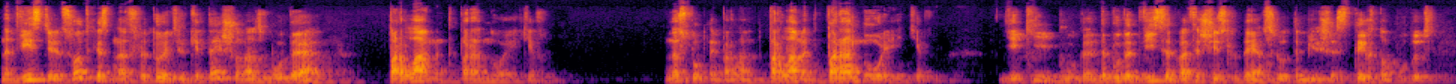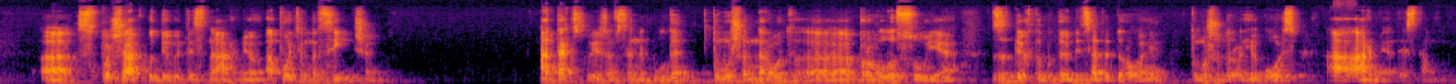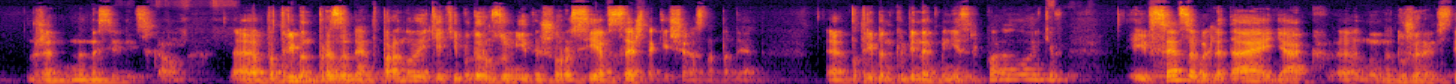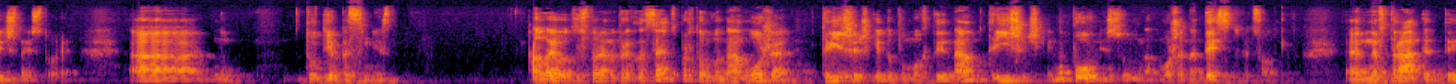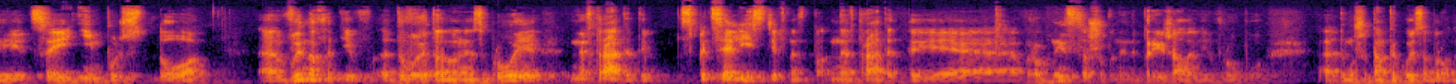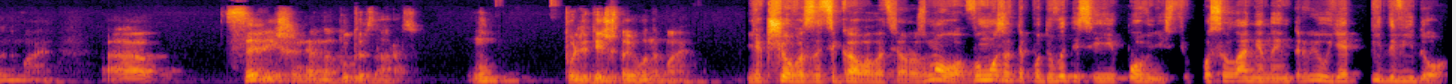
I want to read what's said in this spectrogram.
На 200% нас рятує тільки те, що у нас буде парламент параноїків, наступний парламент, парламент параноїків, який буде, де буде 226 людей, абсолютно більше з тих, хто будуть е, спочатку дивитись на армію, а потім на все інше. А так, скоріш за все, не буде, тому що народ е, проголосує за тих, хто буде обіцяти дороги, тому що дороги ось, а армія десь там вже не настільки цікаво. Е, потрібен президент параноїк, який буде розуміти, що Росія все ж таки ще раз нападе. Е, потрібен кабінет міністрів параноїків, і все це виглядає як е, ну не дуже реалістична історія. Е, ну, тут є песимізм. Але от історія, наприклад, з експортом, вона може трішечки допомогти нам, трішечки, не повністю, ну, може на 10%, е, не втратити цей імпульс до винаходів, до виготовлення зброї, не втратити спеціалістів, не втратити е, виробництва, щоб вони не переїжджали в Європу, е, тому що там такої заборони немає. Е, Це рішення на тут і зараз. Ну, політично його немає. Якщо вас зацікавила ця розмова, ви можете подивитися її повністю. Посилання на інтерв'ю є під відео.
